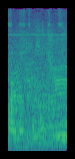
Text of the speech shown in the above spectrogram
Gracias.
